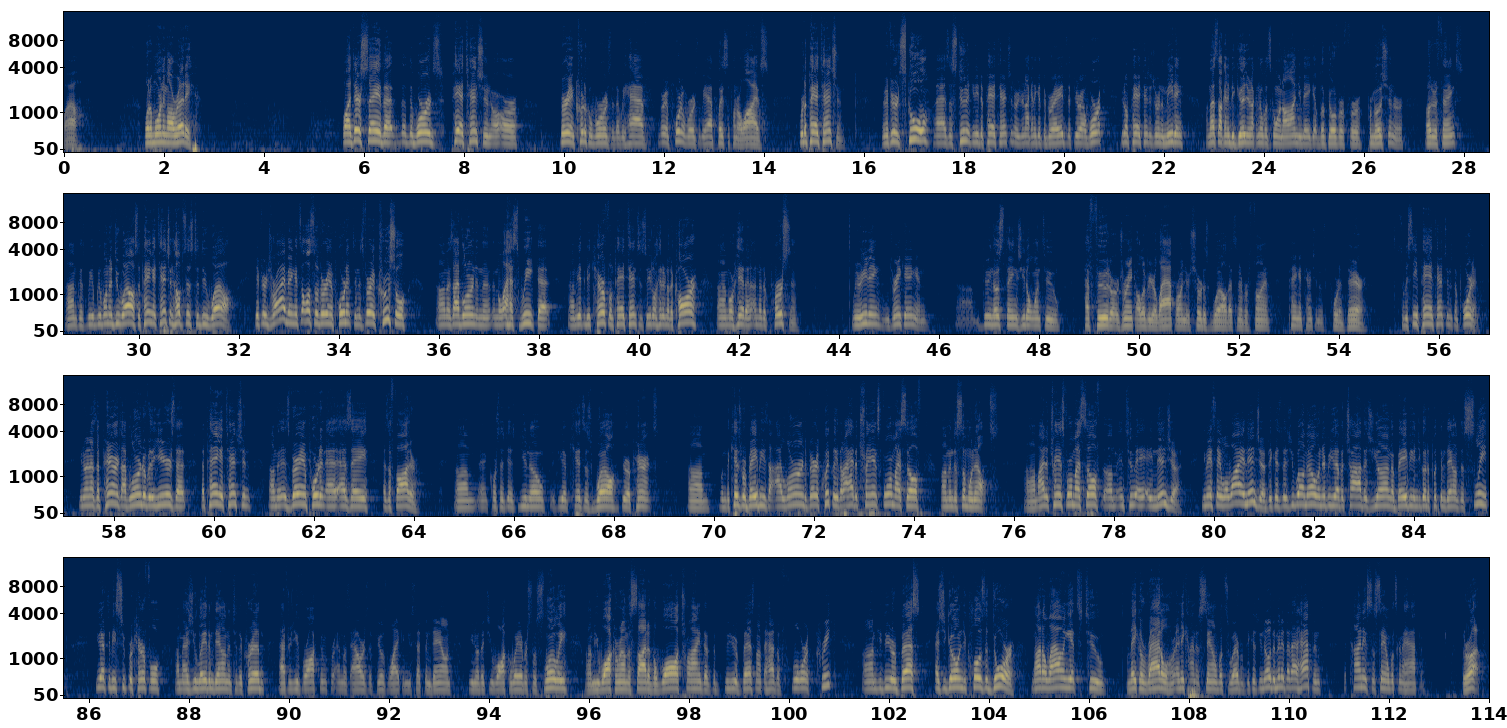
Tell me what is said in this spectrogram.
Wow. What a morning already. Well, I dare say that the, words pay attention are, are, very critical words that, we have, very important words that we have placed upon our lives. We're to pay attention. And if you're in school as a student, you need to pay attention or you're not going to get the grades. If you're at work, if you don't pay attention during the meeting, um, that's not going to be good. You're not going to know what's going on. You may get looked over for promotion or other things because um, we, we want to do well. So paying attention helps us to do well. If you're driving, it's also very important and it's very crucial, um, as I've learned in the, in the last week, that um, you have to be careful and pay attention so you don't hit another car um, or hit a, another person. When you're eating and drinking and um, doing those things, you don't want to have food or drink all over your lap or on your shirt as well. That's never fun. Paying attention is important there. So we see paying attention is important. You know, and as a parent, I've learned over the years that, that paying attention um, is very important as, as, a, as a father. Um, and of course, as, as, you know, if you have kids as well, if you're a parent, um, when the kids were babies, I learned very quickly that I had to transform myself um, into someone else. Um, I had to transform myself um, into a, a ninja. You may say, well, why a ninja? Because as you well know, whenever you have a child that's young, a baby, and you go to put them down to sleep, you have to be super careful um, as you lay them down into the crib after you've rocked them for endless hours, it feels like, and you set them down. You know that you walk away ever so slowly. Um, you walk around the side of the wall trying to, to, do your best not to have the floor creak. Um, you do your best as you go and you close the door, not allowing it to make a rattle or any kind of sound whatsoever, because you know the minute that that happens, the tiniest of sound, what's going to happen? They're up.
